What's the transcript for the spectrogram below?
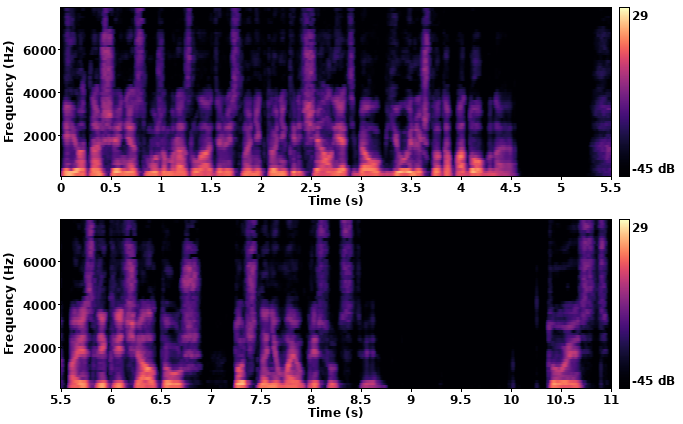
Ее отношения с мужем разладились, но никто не кричал «я тебя убью» или что-то подобное. А если и кричал, то уж точно не в моем присутствии. То есть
